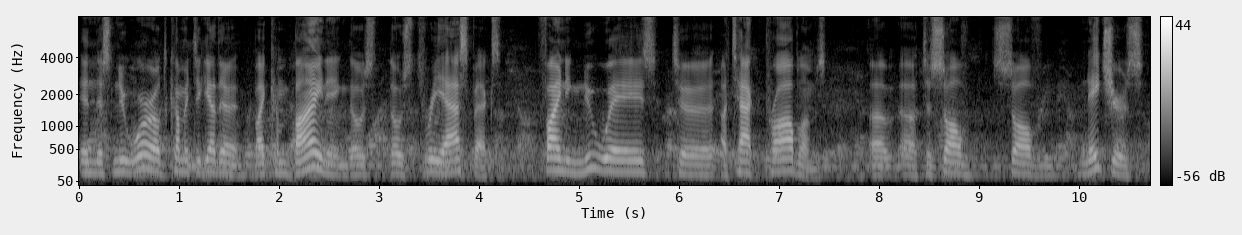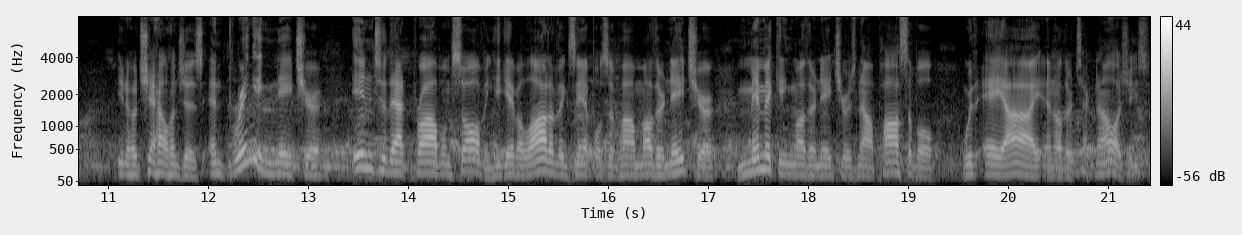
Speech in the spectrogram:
in this new world coming together by combining those, those three aspects finding new ways to attack problems, uh, uh, to solve, solve nature's you know, challenges, and bringing nature into that problem solving. He gave a lot of examples of how Mother Nature, mimicking Mother Nature is now possible with AI and other technologies.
